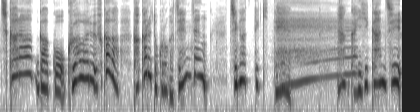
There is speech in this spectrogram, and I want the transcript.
力がこう加わる負荷がかかるところが全然違ってきてなんかいい感じ。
